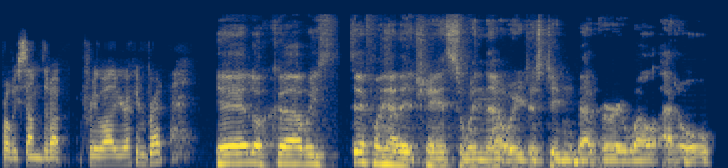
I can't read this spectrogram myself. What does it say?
probably summed it up pretty well. You reckon, Brett? Yeah, look, uh, we definitely had a chance to win that. We just didn't bat very well at all.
